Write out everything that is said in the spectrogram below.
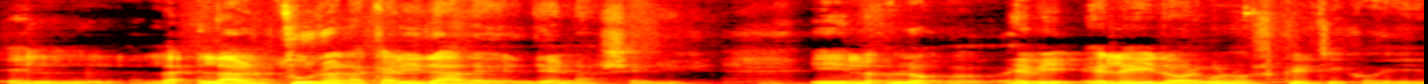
la, altura, la calidad de, la serie. Y lo, he, he, leído algunos críticos y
